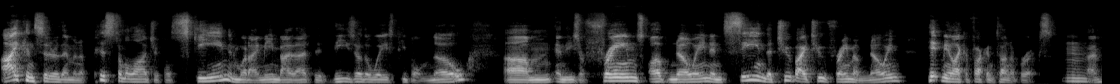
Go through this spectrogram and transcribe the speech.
I consider them an epistemological scheme. And what I mean by that, that these are the ways people know. Um, and these are frames of knowing and seeing the two by two frame of knowing hit me like a fucking ton of bricks. Mm. Okay?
